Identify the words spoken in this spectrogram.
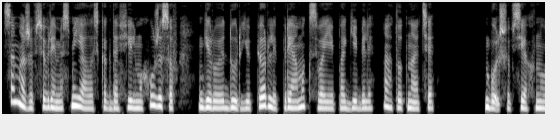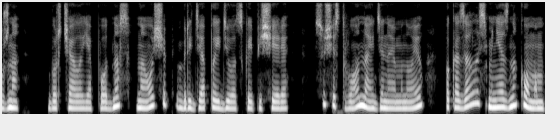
Сама же все время смеялась, когда в фильмах ужасов герои дурью перли прямо к своей погибели. А тут нате. «Больше всех нужно», — бурчала я под нос, на ощупь бредя по идиотской пещере. Существо, найденное мною, показалось мне знакомым,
